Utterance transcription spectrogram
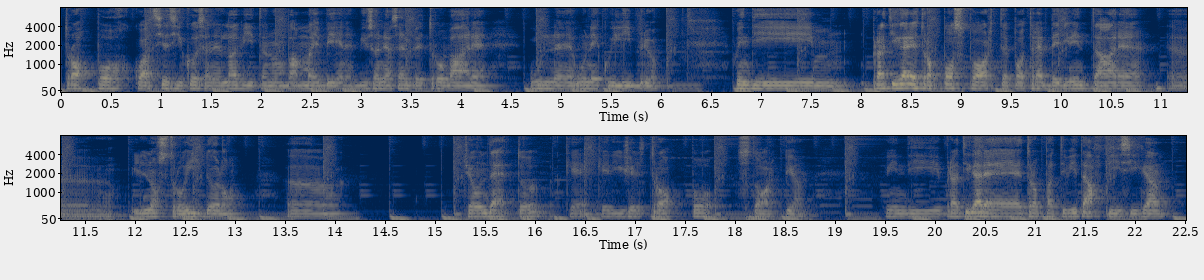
troppo qualsiasi cosa nella vita non va mai bene, bisogna sempre trovare un, un equilibrio. Quindi mh, mm, praticare troppo sport potrebbe diventare eh, il nostro idolo. Eh, c'è un detto che, che dice il troppo storpia. Quindi praticare troppa attività fisica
